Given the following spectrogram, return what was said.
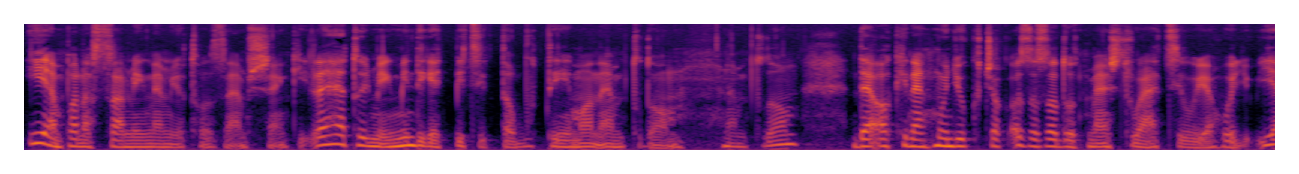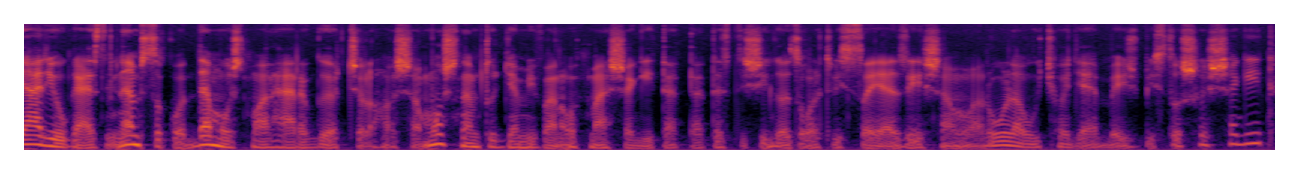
ilyen panasszal még nem jött hozzám senki. Lehet, hogy még mindig egy picit tabu téma, nem tudom, nem tudom, de akinek mondjuk csak az az adott menstruációja, hogy jár jogázni, nem szokott, de most marhára görcsöl a hasa, most nem tudja, mi van, ott már segített, tehát ezt is igazolt visszajelzésem van róla, úgyhogy ebbe is biztos, hogy segít.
